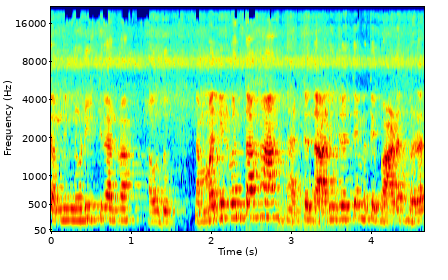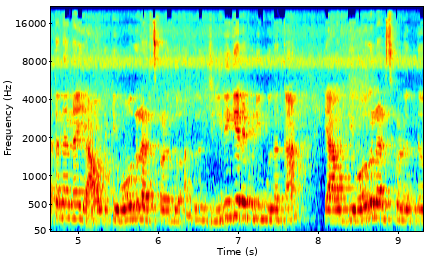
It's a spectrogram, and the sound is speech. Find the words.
ತಮ್ಮಲ್ಲಿ ನೋಡಿರ್ತೀರಲ್ವಾ? ಹೌದು, ನಮ್ಮಲ್ಲಿರುವಂತಹ ದಟ್ಟ ದಾರಿದ್ರತೆ ಮತ್ತು ಬಾಡ ಬಡತನನ ಯಾವ ರೀತಿ ಹೋಗಲಾಡಿಸ್ಕೊಳ್ಳೋದು ಅದು ಜೀರಿಗೆ ರೆಮಿಡಿ ಮೂಲಕ ಯಾವ ರೀತಿ ಹೋಗಲಾಡಿಸ್ಕೊಳ್ಳೋದು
